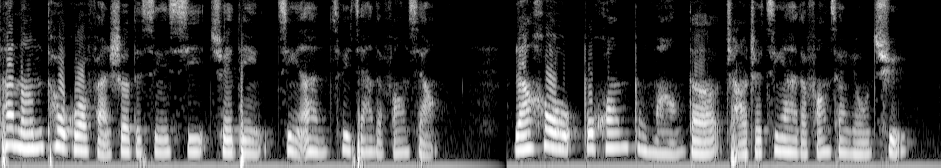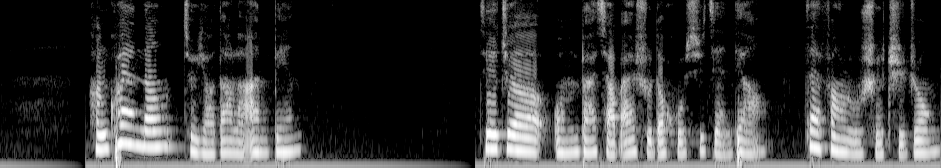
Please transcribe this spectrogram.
它能透过反射的信息确定近岸最佳的方向，然后不慌不忙地朝着近岸的方向游去。很快呢，就游到了岸边。接着，我们把小白鼠的胡须剪掉，再放入水池中。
